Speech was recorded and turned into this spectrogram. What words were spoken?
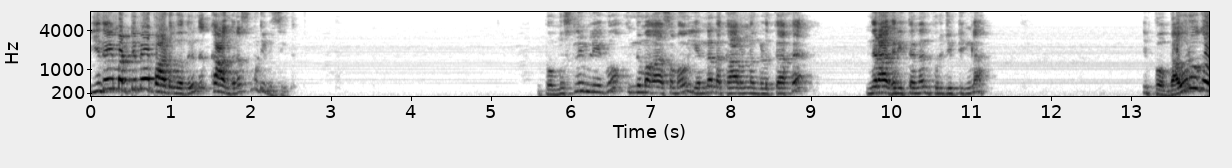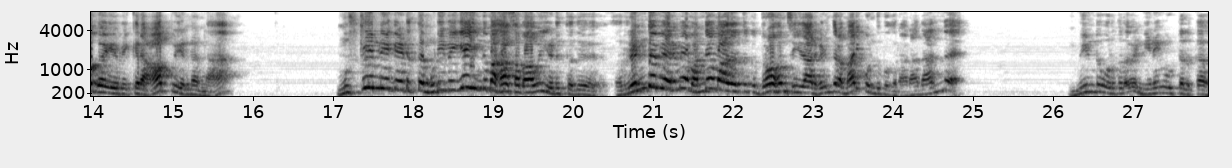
இதை மட்டுமே பாடுவதுன்னு காங்கிரஸ் முடிவு செய்தது இப்போ முஸ்லீம் லீகும் இந்து மகாசபாவும் என்னென்ன காரணங்களுக்காக நிராகரித்தனன்னு புரிஞ்சுக்கிட்டீங்களா? இப்போ கௌரவ கோகோய் வைக்கிற ஆப்பு என்னன்னா முஸ்லீம் லீக் எடுத்த முடிவையே இந்து மகாசபாவும் எடுத்தது. ரெண்டு பேருமே வந்தே மாதத்துக்கு துரோகம் செய்தார்கள்ங்கிற மாதிரி கொண்டு போகிறார். அது அல்ல. மீண்டும் ஒரு தடவை நினைவூட்டலுக்காக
